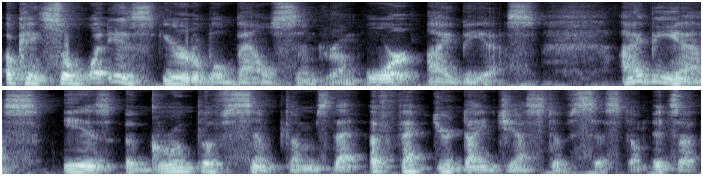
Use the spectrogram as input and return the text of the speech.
Okay, so what is irritable bowel syndrome or IBS? IBS is a group of symptoms that affect your digestive system. It's a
